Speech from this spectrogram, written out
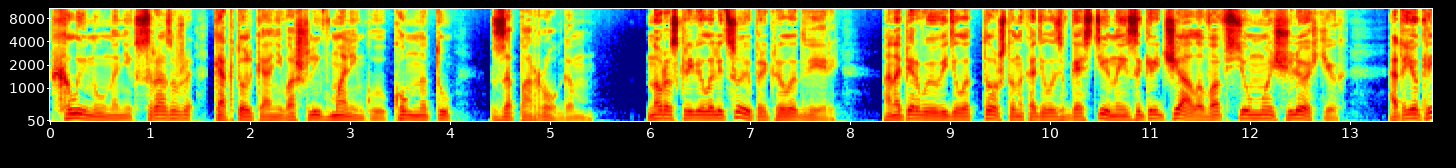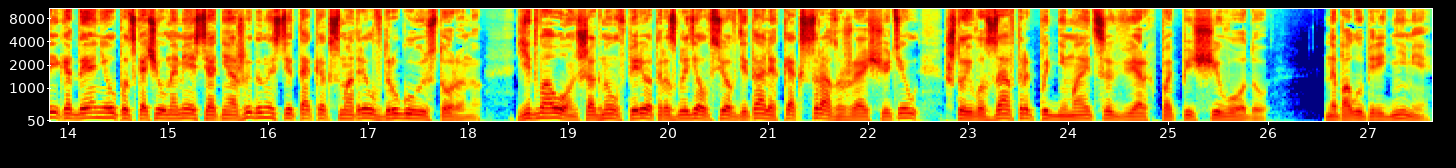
хлынул на них сразу же, как только они вошли в маленькую комнату за порогом. Но раскривила лицо и прикрыла дверь. Она первой увидела то, что находилось в гостиной, и закричала во всю мощь легких. От ее крика Дэниел подскочил на месте от неожиданности, так как смотрел в другую сторону. Едва он шагнул вперед и разглядел все в деталях, как сразу же ощутил, что его завтрак поднимается вверх по пищеводу. На полу перед ними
